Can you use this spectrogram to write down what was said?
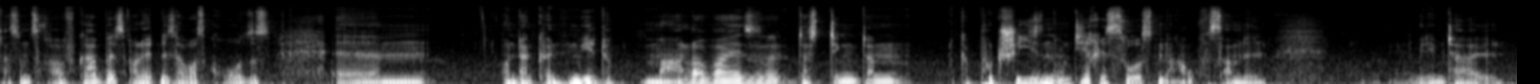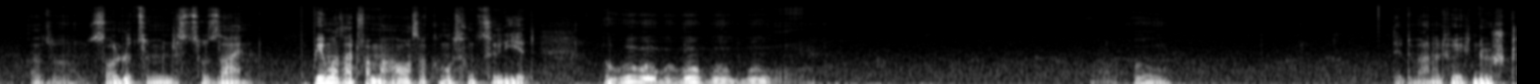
Was unsere Aufgabe ist. Aber hinten ist auch was Großes. Ähm, und dann könnten wir normalerweise das Ding dann kaputt schießen und die Ressourcen aufsammeln. Mit dem Teil. Also sollte zumindest so sein. Probieren wir es einfach mal aus. Mal gucken, ob es funktioniert. Uh, uh, uh, uh. Das war natürlich nichts.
